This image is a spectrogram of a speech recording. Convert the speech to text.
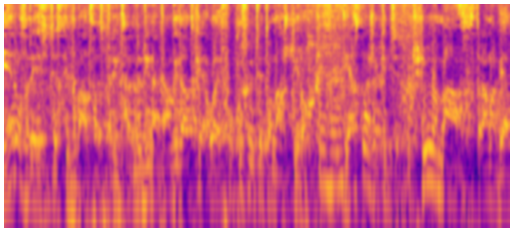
nerozrieďte si 20-30 ľudí na kandidátke, ale fokusujte to na štyroch. Mm-hmm. Jasné, že keď čím má strana viac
